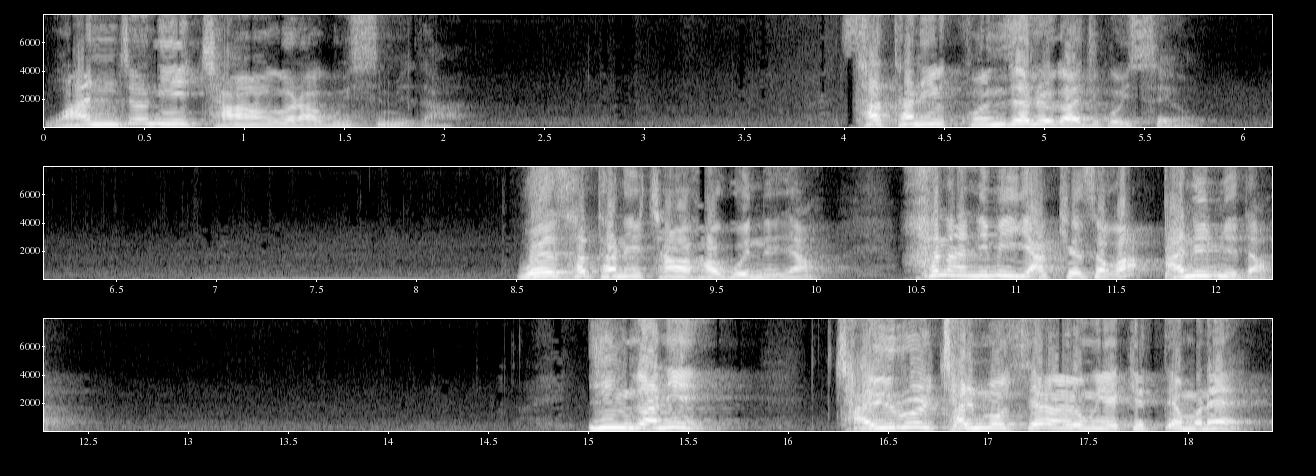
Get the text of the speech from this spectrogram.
완전히 장악을 하고 있습니다. 사탄이 권세를 가지고 있어요. 왜 사탄이 장악하고 있느냐? 하나님이 약해서가 아닙니다. 인간이 자유를 잘못 사용했기 때문에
